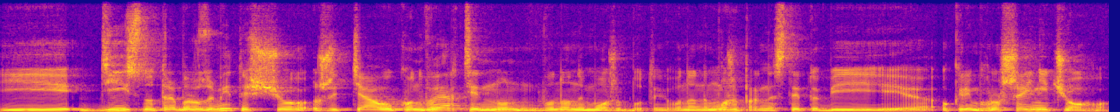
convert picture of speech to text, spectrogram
І дійсно треба розуміти, що життя у конверті ну воно не може бути. Воно не може принести тобі, е, окрім грошей, нічого.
